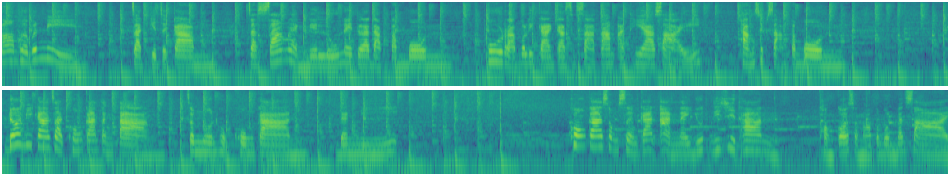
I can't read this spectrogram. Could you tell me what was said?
นอำเภอบ้านหมี่ จัดกิจกรรม จัดสร้างแหล่งเรียนรู้ในระดับตำบล ผู้รับบริการการศึกษาตามอัธยาศัย ทั้ง 13 ตำบล โดยมีการจัดโครงการต่างๆ จำนวน 6 โครงการ ดังนี้ โครงการส่งเสริมการอ่านในยุคดิจิทัลของกศนตำบลบ้านทราย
